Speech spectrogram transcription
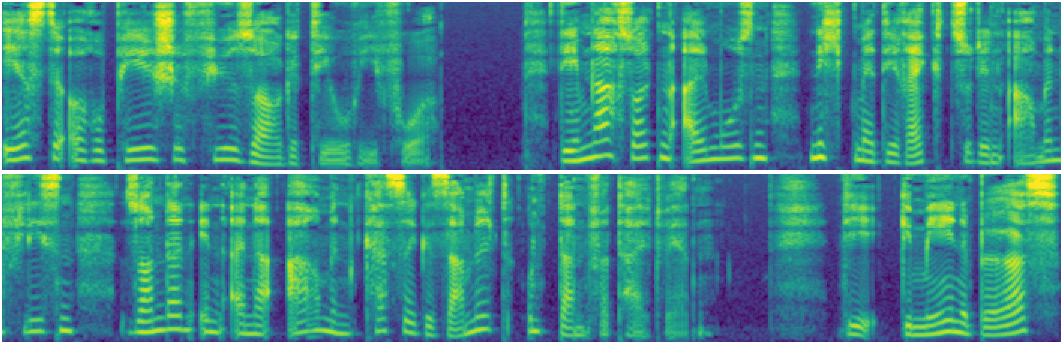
erste europäische Fürsorgetheorie vor. Demnach sollten Almosen nicht mehr direkt zu den Armen fließen, sondern in einer Armenkasse gesammelt und dann verteilt werden. Die gemeine Börse,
